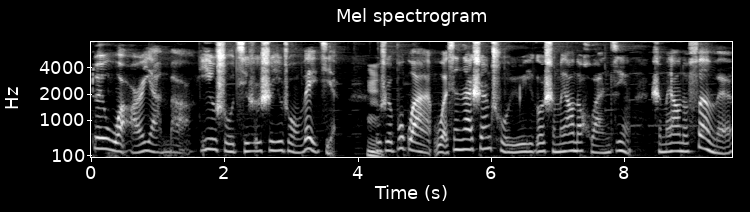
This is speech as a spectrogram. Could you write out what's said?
对于我而言吧，艺术其实是一种慰藉。就是不管我现在身处于一个什么样的环境、什么样的氛围，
